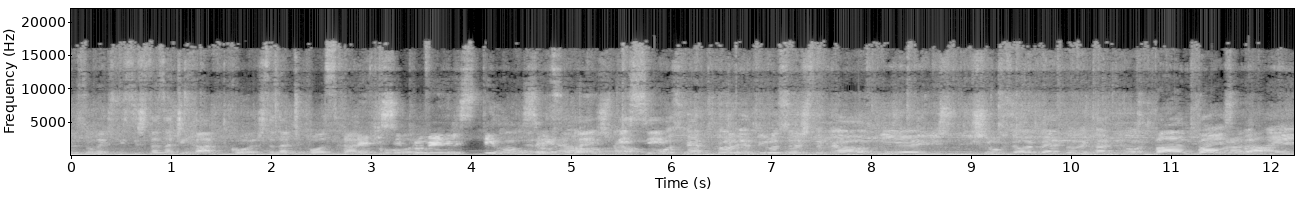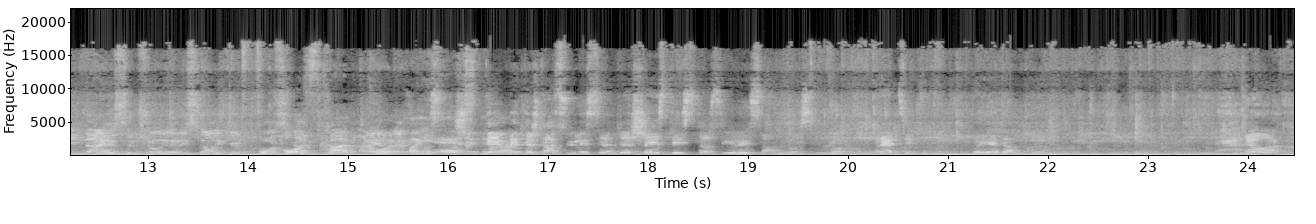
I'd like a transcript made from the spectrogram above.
Razumeš, misliš šta znači hardcore, šta znači Neki su post-hardcore? promenili stil. Razumeš, mislim, Post hardcore je bilo sve što kao nije iš- išlo uz ove bendove hardcore. pa dobro da. Ispadne I Dinosaur Junior i Sonic Youth post Post-hardcore, pa Slušaj, jeste, da. Demnete šta su ili 76. i šta sviraju sad. Recimo, to je jedan. Evo ovako,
